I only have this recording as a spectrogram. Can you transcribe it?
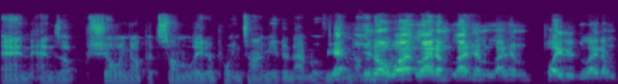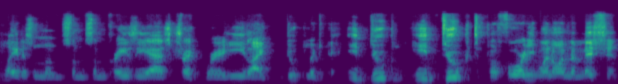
and ends up showing up at some later point in time, either that movie. or Yeah, you know what? Let him, let him, let him play it. Let him play this some some some crazy ass trick where he like duplicate. He duped. He duped before he went on the mission,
